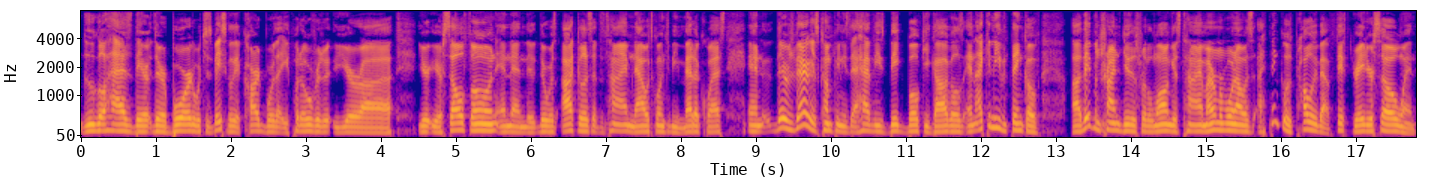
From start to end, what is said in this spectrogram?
Google has their their board, which is basically a cardboard that you put over your uh, your your cell phone, and then there, there was Oculus at the time. Now it's going to be MetaQuest, and there's various companies that have these big bulky goggles, and I can even think of uh, they've been trying to do this for the longest time. I remember when I was, I think it was probably about fifth grade or so when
